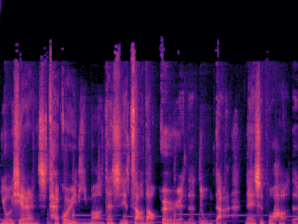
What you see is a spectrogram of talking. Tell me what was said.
有一些人是太过于礼貌，但是也遭到恶人的毒打，那也是不好的。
